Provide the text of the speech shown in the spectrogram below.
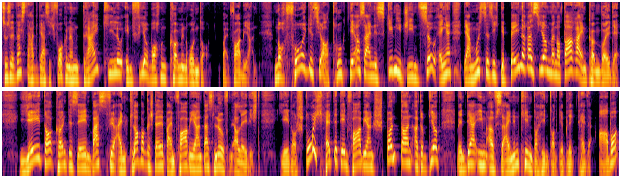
Zu Silvester hatte der sich vorgenommen, drei Kilo in vier Wochen kommen runter bei Fabian. Noch voriges Jahr trug der seine Skinny Jeans so enge, der musste sich die Beine rasieren, wenn er da reinkommen wollte. Jeder konnte sehen, was für ein Klappergestell beim Fabian das Laufen erledigt. Jeder Storch hätte den Fabian spontan adoptiert, wenn der ihm auf seinen Kinderhintern geblickt hätte. Aber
